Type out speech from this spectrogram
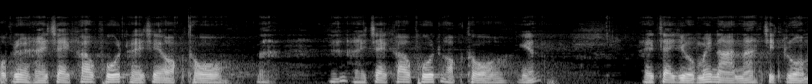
ก็เพื่อหายใจเข้าพุทหายใจออกโธนะหายใจเข้าพุทออกโธเงี้ยหายใจอยู่ไม่นานนะ จิตรวม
